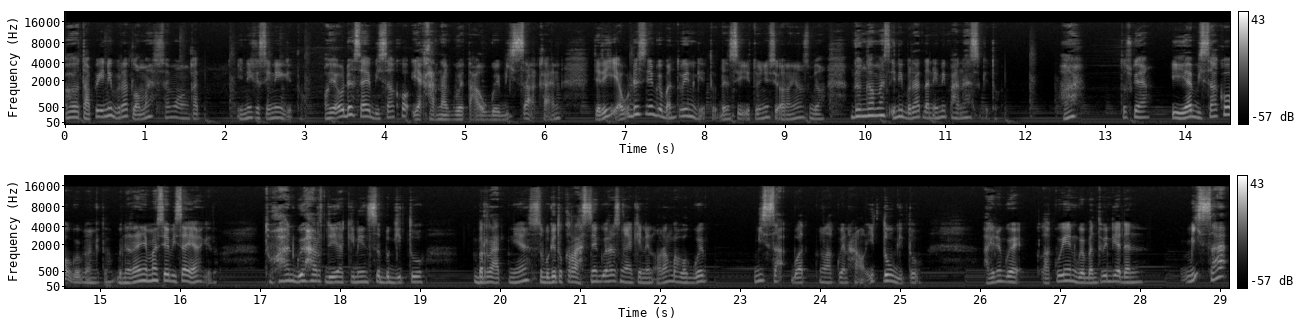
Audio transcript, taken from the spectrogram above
eh tapi ini berat loh mas. Saya mau angkat ini ke sini gitu. Oh ya udah saya bisa kok. Ya karena gue tahu gue bisa kan. Jadi ya udah sini gue bantuin gitu. Dan si itunya si orangnya langsung bilang enggak enggak mas ini berat dan ini panas gitu. Hah? Terus gue yang iya bisa kok gue bilang gitu. Beneran ya mas? Ya bisa ya? Gitu. Tuhan gue harus diyakinin sebegitu beratnya sebegitu kerasnya gue harus ngeyakinin orang bahwa gue bisa buat ngelakuin hal itu gitu. Akhirnya gue lakuin gue bantuin dia dan bisa.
